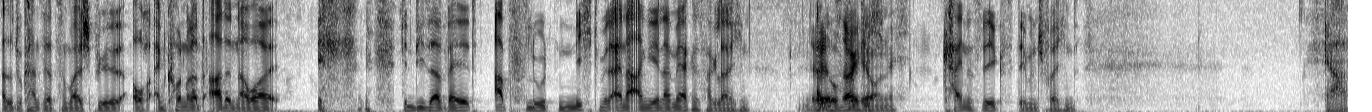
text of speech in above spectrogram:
Also du kannst ja zum Beispiel auch ein Konrad Adenauer in, in dieser Welt absolut nicht mit einer Angela Merkel vergleichen. Nö, Also das sag ich wirklich- auch nicht. Keineswegs dementsprechend. Ja,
